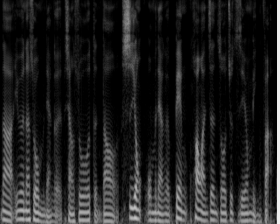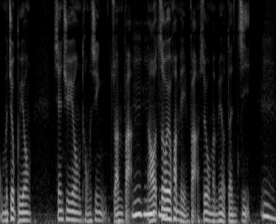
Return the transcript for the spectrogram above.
那因为那时候我们两个想说，等到试用，我们两个变换完证之后，就直接用民法，我们就不用先去用同性专法，嗯、然后之后又换民法，所以我们没有登记。嗯，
